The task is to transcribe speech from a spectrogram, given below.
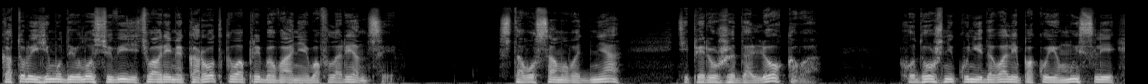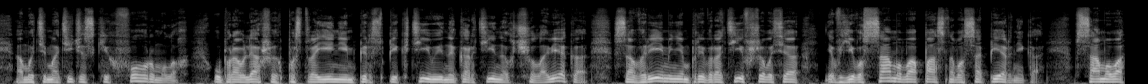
которые ему довелось увидеть во время короткого пребывания во Флоренции. С того самого дня, теперь уже далекого, Художнику не давали покоя мысли о математических формулах, управлявших построением перспективы на картинах человека, со временем превратившегося в его самого опасного соперника, в самого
